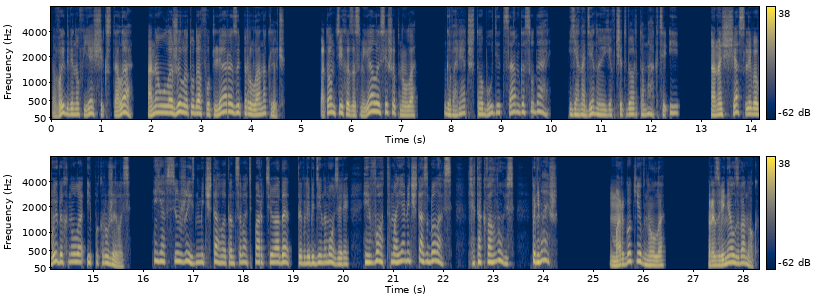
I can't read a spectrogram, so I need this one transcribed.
Выдвинув ящик стола, она уложила туда футляр и заперла на ключ. Потом тихо засмеялась и шепнула. «Говорят, что будет сам государь. Я надену ее в четвертом акте и...» Она счастливо выдохнула и покружилась. «Я всю жизнь мечтала танцевать партию Адетты в Лебедином озере, и вот моя мечта сбылась. Я так волнуюсь, понимаешь?» Марго кивнула. Прозвенел звонок.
